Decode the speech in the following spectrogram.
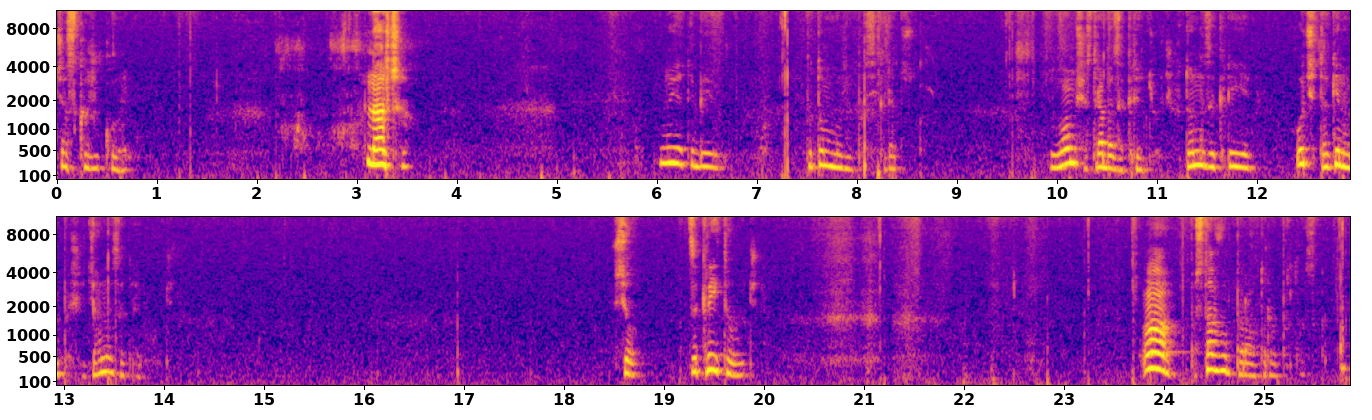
Щас скажу коли. Наша. Ну, я тобі потім може по секрету скажу. Вам зараз треба закрити очі. Хто не закриє очі, так і напишіть. Я не закрив очі. Все, закрийте очі. А, постав оператора, будь ласка.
